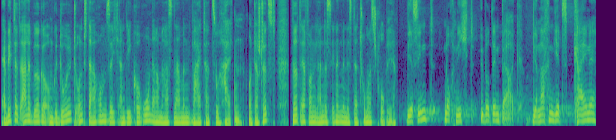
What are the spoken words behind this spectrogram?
Er bittet alle Bürger um Geduld und darum, sich an die Corona-Maßnahmen weiter zu halten. Unterstützt wird er von Landesinnenminister Thomas Strobel. Wir sind noch nicht über dem Berg. Wir machen jetzt keine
